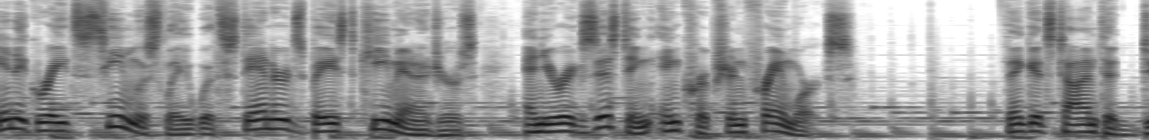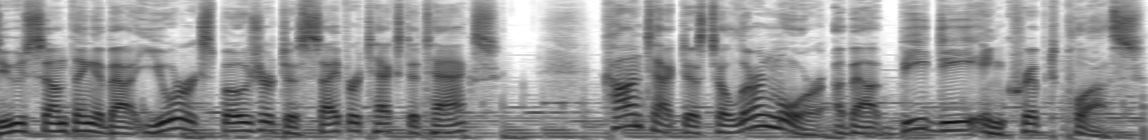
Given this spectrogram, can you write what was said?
integrates seamlessly with standards-based key managers and your existing encryption frameworks. Think it's time to do something about your exposure to ciphertext attacks? Contact us to learn more about BD Encrypt Plus.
